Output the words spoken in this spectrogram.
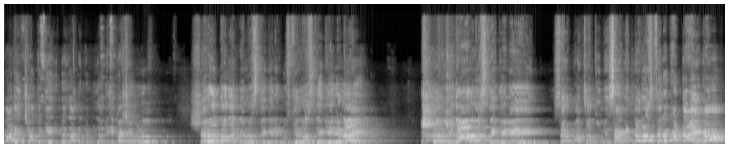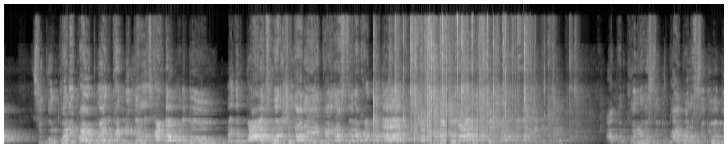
गाड्यांचे आता गॅरेजला जाणे कमी झाले. हे कशामुळं? शरद दादांनी रस्ते केले नुसते रस्ते केले नाही. दर्जेदार रस्ते केले. सरपंच तुम्ही सांगितलं रस्त्याला खड्डा आहे का? चुकून कोणी पाईपलाईन खंडित तरच खड्डा पडतो. नाही तर पाच वर्ष झालं एकही रस्त्याला खड्डा नाही. असं आपण खोरे वस्तीतून काय परिस्थिती होती?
